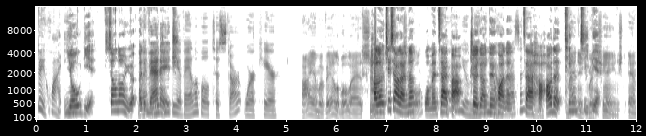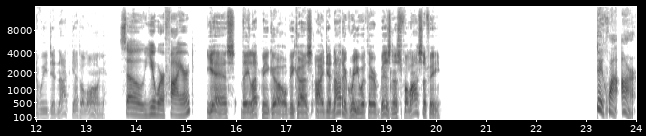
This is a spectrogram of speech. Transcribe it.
对话一，优点，相当于 When would you be advantage。 available to start work here? I am available as soon 好了， as 接下来呢 possible.，我们再 Why 把 are you 这段 leaving 对 your 话呢 present 再 job? 好好的听几 Management 遍。 changed, and we did not get along. So you were fired? Yes, they let me go because I did not agree with their business philosophy. 对话二，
